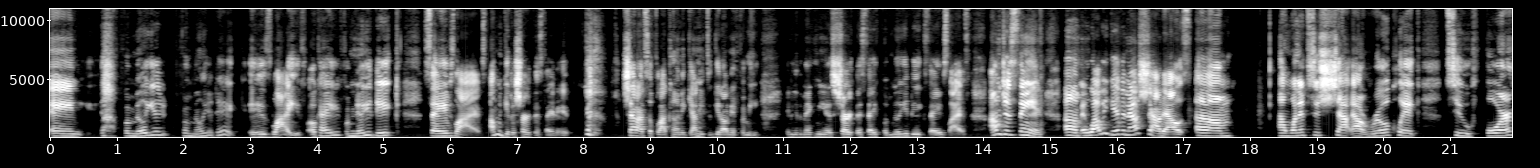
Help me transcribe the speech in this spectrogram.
and familiar familiar dick is life, okay? Familiar dick saves lives. I'm going to get a shirt that say that. Shout out to Flyconic. Y'all need to get on it for me and either make me a shirt that say familiar dick saves lives. I'm just saying. Um, and while we giving out shout outs, um, I wanted to shout out real quick to Phorr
